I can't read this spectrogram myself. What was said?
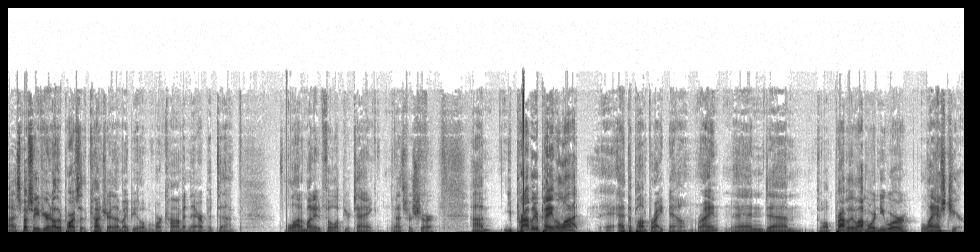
Uh, especially if you're in other parts of the country, and that might be a little bit more common there. But uh, it's a lot of money to fill up your tank. That's for sure. Um, you probably are paying a lot at the pump right now, right? And um, well, probably a lot more than you were last year.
